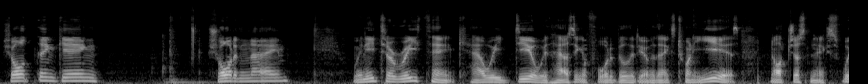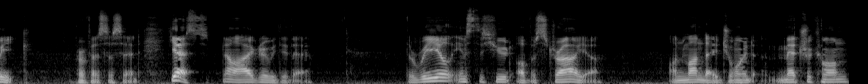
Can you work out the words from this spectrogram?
short thinking, short in name. We need to rethink how we deal with housing affordability over the next 20 years, not just next week, the professor said. Yes, no, I agree with you there. The Real Institute of Australia on Monday joined Metricon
